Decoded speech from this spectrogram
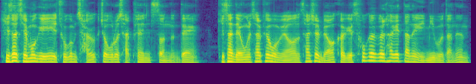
기사 제목이 조금 자극적으로 잡혀 있었는데 기사 내용을 살펴보면 사실 명확하게 소각을 하겠다는 의미보다는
